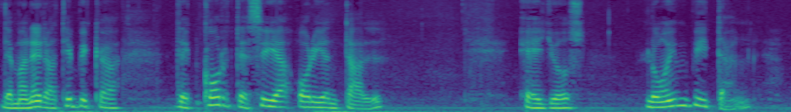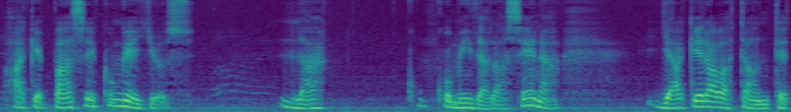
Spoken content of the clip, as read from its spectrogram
de manera típica de cortesía oriental, ellos lo invitan a que pase con ellos la comida, la cena, ya que era bastante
